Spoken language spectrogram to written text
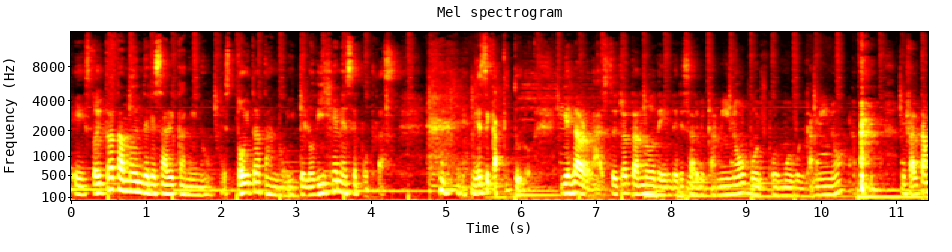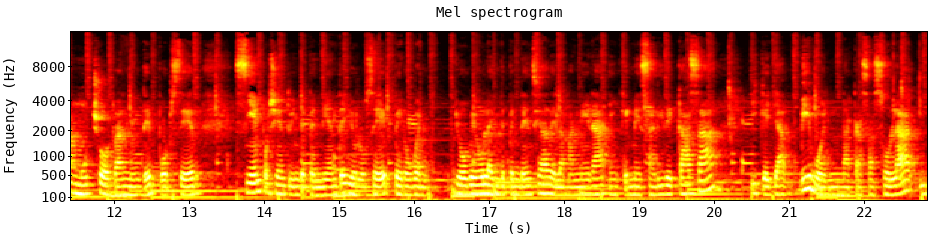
Eh, estoy tratando de enderezar el camino, estoy tratando, y te lo dije en ese podcast, en ese capítulo, y es la verdad, estoy tratando de enderezar mi camino, voy por muy buen camino, me falta mucho realmente por ser 100% independiente, yo lo sé, pero bueno, yo veo la independencia de la manera en que me salí de casa y que ya vivo en una casa sola y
